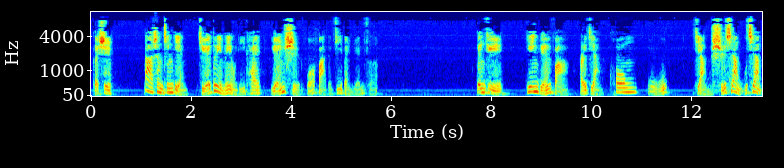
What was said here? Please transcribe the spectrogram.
可是，大圣经典绝对没有离开原始佛法的基本原则，根据因缘法而讲空无，讲实相无相。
